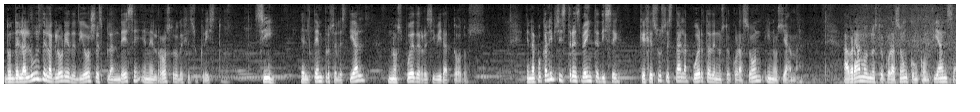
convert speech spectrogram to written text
donde la luz de la gloria de Dios resplandece en el rostro de Jesucristo. Sí, el templo celestial nos puede recibir a todos. En Apocalipsis 3:20 dice, que Jesús está a la puerta de nuestro corazón y nos llama. Abramos nuestro corazón con confianza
